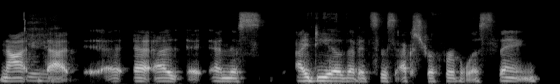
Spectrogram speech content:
not yeah. that, uh, uh, uh, and this idea that it's this extra frivolous thing,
